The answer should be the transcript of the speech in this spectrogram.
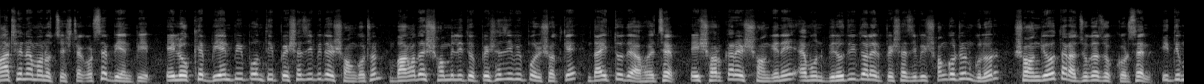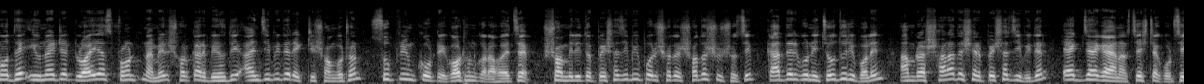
মাঠে নামানোর চেষ্টা করছে বিএনপি। এই লক্ষ্যে বিএনপি পন্থী পেশাজীবীদের সংগঠন বাংলাদেশ সম্মিলিত পেশাজীবী পরিষদকে দায়িত্ব দেওয়া হয়েছে। এই সরকারের সঙ্গে নেই এমন বিরোধী দলের পেশাজীবী সংগঠনগুলোর সঙ্গেও তারা যোগাযোগ করছেন। ইতিমধ্যে ইউনাইটেড লয়ার্স ফ্রন্ট নামের সরকার বিরোধী আইনজীবীদের একটি সংগঠন সুপ্রিম কোর্টে গঠন করা হয়েছে। সম্মিলিত পেশাজীবী পরিষদের সদস্য সচিব কাদের গনি চৌধুরী বলেন, আমরা সারা দেশের পেশাজীবীদের এক জায়গায় আনার চেষ্টা করছি।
